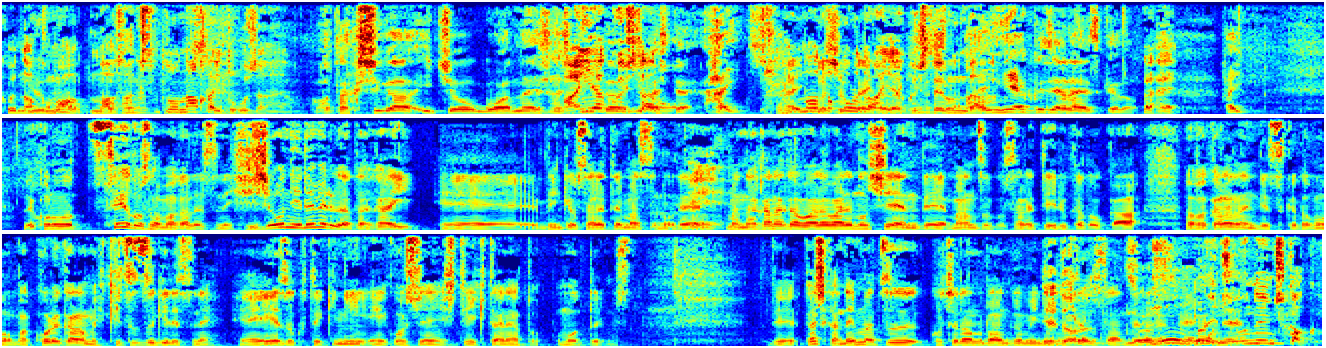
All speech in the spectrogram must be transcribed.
これなんかま、まさきさんと仲いいとこじゃないの？私が一応ご案内させていただきまして。はい。そんなところで暗躍してるんだ。暗躍じゃないですけど。はい。はいで、この生徒様がですね、非常にレベルが高い、えー、勉強されてますので、まあ、なかなか我々の支援で満足されているかどうかわからないんですけども、まあ、これからも引き続きですね、えー、永続的にご支援していきたいなと思っております。で、確か年末、こちらの番組にも生徒さん出られて。もう10年近く。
